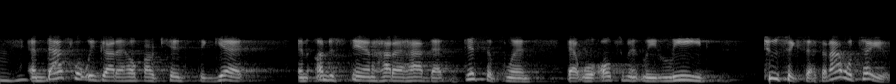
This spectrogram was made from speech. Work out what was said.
Mm-hmm. And that's what we've got to help our kids to get and understand how to have that discipline that will ultimately lead to success. And I will tell you,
